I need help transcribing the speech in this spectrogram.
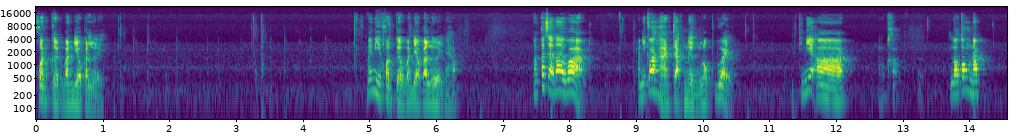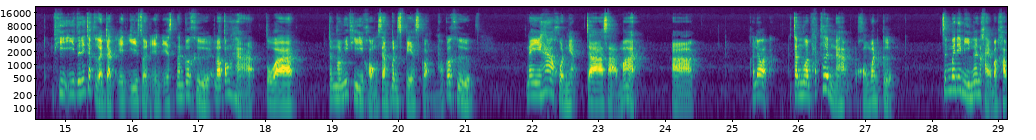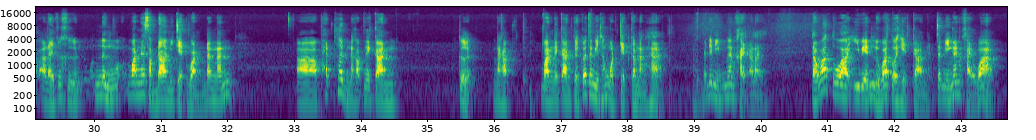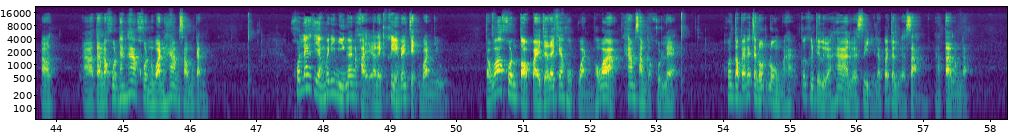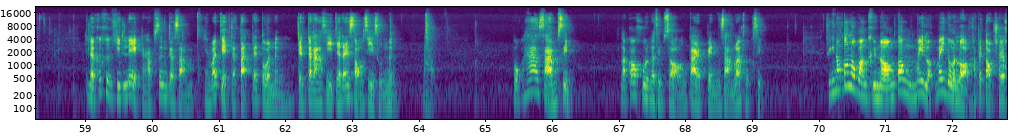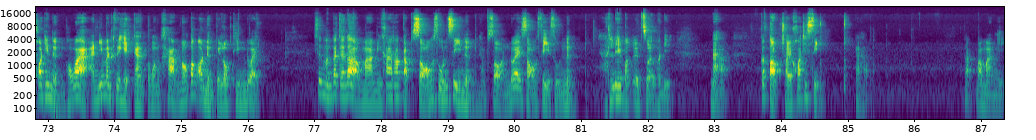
คนเกิดวันเดียวกันเลย ไม่มีคนเกิดวันเดียวกันเลยนะครับ มันก็จะได้ว่า อันนี้ก็หารจาก 1 ลบด้วย ทีนี้เราต้องนับ TE ตัวนี้จะเกิดจาก NE ส่วน NS นั่นก็คือเราต้องหาตัวจำนวนวิธีของ sample space ก่อนนะครับก็คือใน 5 คนเนี้ยจะสามารถอ่าเขาเรียกว่าจำนวนแพทเทิร์นนะครับของวันเกิด ซึ่งไม่ได้มีเงื่อนไขบังคับอะไรก็คือ 1 วันในสัปดาห์มี 7 วัน ดังนั้นแพทเทิร์นนะครับในการเกิดนะครับวันในการเกิดก็จะมีทั้งหมด 7กำลัง 5 ไม่ได้มีเงื่อนไขอะไร แต่ว่าตัวอีเวนต์หรือว่าตัวเหตุการณ์เนี่ยจะมีเงื่อนไขว่า แต่ละคนทั้ง 5 คนวันห้ามซ้ำกัน คนแรกจะยังไม่ได้มีเงื่อนไขอะไรก็คือยังได้ 7 วันอยู่ แต่ว่าคนต่อไปจะได้แค่ 6 วัน เพราะว่าห้ามซ้ำกับคนแรก คนต่อไปก็จะลดลงนะฮะก็คือจะเหลือ 5 เหลือ 4 แล้วก็จะเหลือ3นะตามลำดับที่เหลือก็คือคิดเลขนะครับ ซึ่งจะสามเห็นว่า 7 จะตัดได้ตัว 1 7กำลัง 4 จะได้ 2 4 0 1นะครับ6 5 30 แล้วก็คูณกับ 12 กลายเป็น 360 สิ่งที่น้องต้องระวังคือน้องต้องไม่ไม่โดนหลอกครับไปตอบช้อยข้อที่หนึ่งเพราะว่าอันนี้มันคือเหตุการณ์ตรงกันข้าม น้องต้องเอาหนึ่งไปลบทิ้งด้วย ซึ่งมันก็จะได้ออกมามีค่าเท่ากับ 2041ครับสอนด้วย 2401 เลขบังเอิญสวยพอดีนะครับก็ตอบช้อยข้อที่4นะครับประมาณนี้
